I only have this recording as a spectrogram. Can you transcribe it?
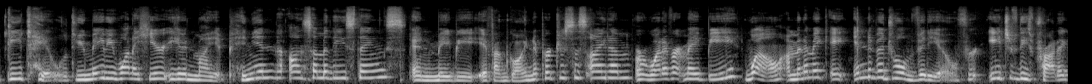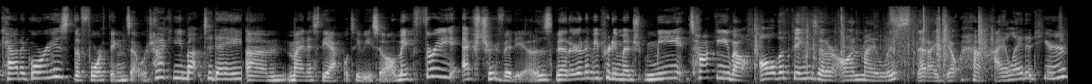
detailed, you maybe want to hear even my opinion on some of these things, and maybe if I'm going to purchase this item or whatever it may be, well, I'm going to make a individual video for for each of these product categories, the four things that we're talking about today, um, minus the Apple TV. So I'll make three extra videos that are gonna be pretty much me talking about all the things that are on my list that I don't have highlighted here,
